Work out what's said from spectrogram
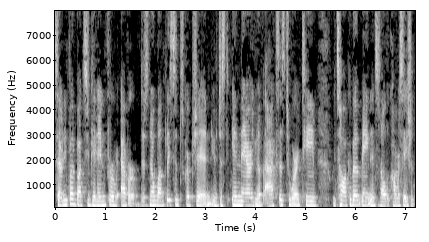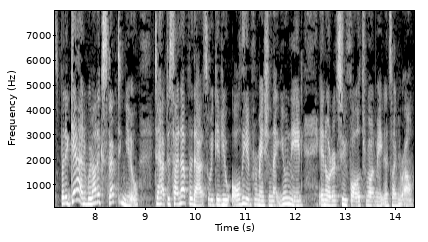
75 bucks you get in forever. There's no monthly subscription. You're just in there. You have access to our team. We talk about maintenance and all the conversations. But again, we're not expecting you to have to sign up for that. So we give you all the information that you need in order to follow through on maintenance on your own.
